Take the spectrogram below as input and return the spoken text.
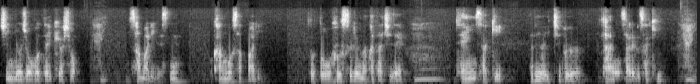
診療情報提供書、はい、サマリですね、看護サマリと同封するような形で、転院先、あるいは一部退院される先、はい、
